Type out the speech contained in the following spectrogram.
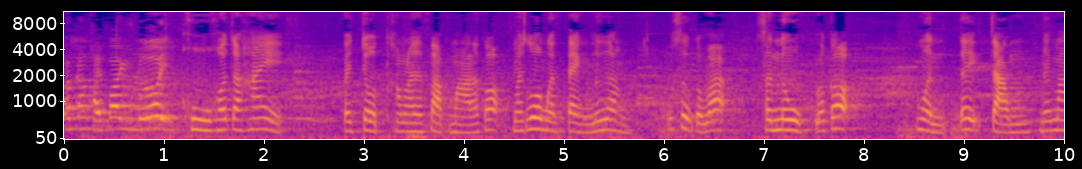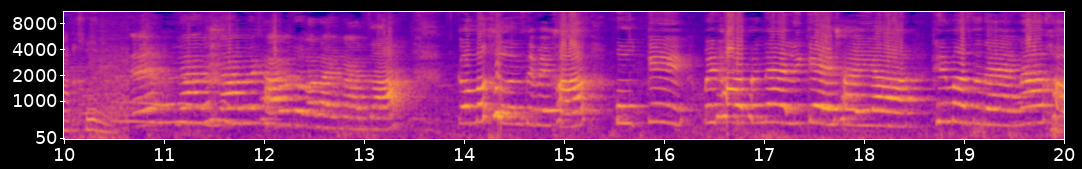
กำลังขายปลาอยู่เลย ครูเขาจะให้ไปจดคำราชาศัพท์มาแล้วก็มาร่วมกันแต่งเรื่อง รู้สึกกับว่าสนุกแล้วก็เหมือนได้จำได้มากขึ้น เอ๊ะหน้าหน้าแม่ค้าไปโดนอะไรมาจ๊ะ ก็เมื่อคืนสิไหมคะปุกกี้ไปทอดพระแนนลิเกชัยยา ที่มาแสดงหน้าเขา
